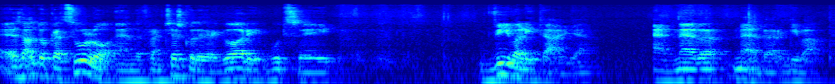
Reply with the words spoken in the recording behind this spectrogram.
as Aldo Cazzullo and Francesco De Gregori would say, Viva l'Italia and never, never give up.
